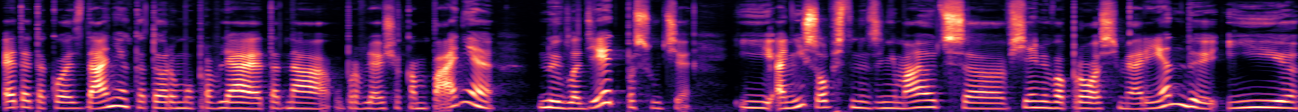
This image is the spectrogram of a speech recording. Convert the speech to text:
Это такое здание, которым управляет одна управляющая компания, ну и владеет, по сути. И они, собственно, занимаются всеми вопросами аренды и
